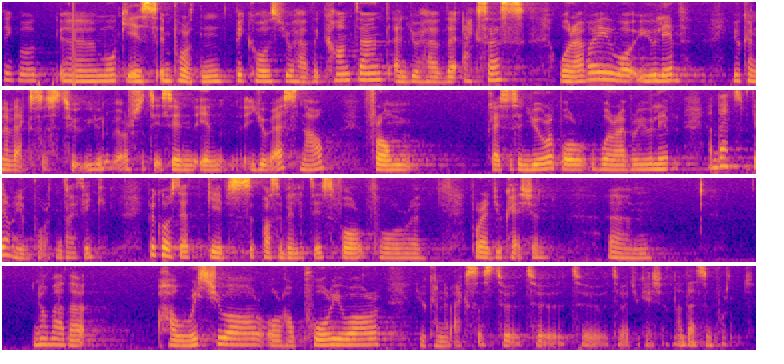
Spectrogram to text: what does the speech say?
think MOOC, uh, is important because you have the content and you have the access. Wherever you, you live, you can have access to universities in, in US now from places in Europe or wherever you live. And that's very important, I think, because that gives possibilities for, for, uh, for education. Um, no matter how rich you are or how poor you are, you can have access to, to, to, to education, and that's important.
